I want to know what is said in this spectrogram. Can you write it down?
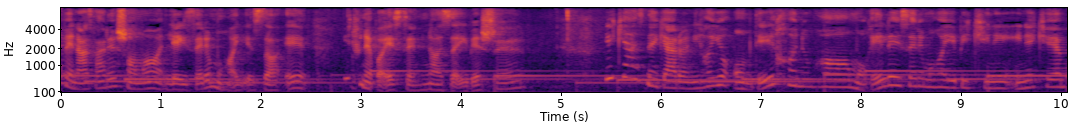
به نظر شما لیزر موهای زائد می‌تونه باعث نازایی بشه؟ یکی از نگرانی های عمده خانم ها موقع لیزر موهای بیکینی اینه که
